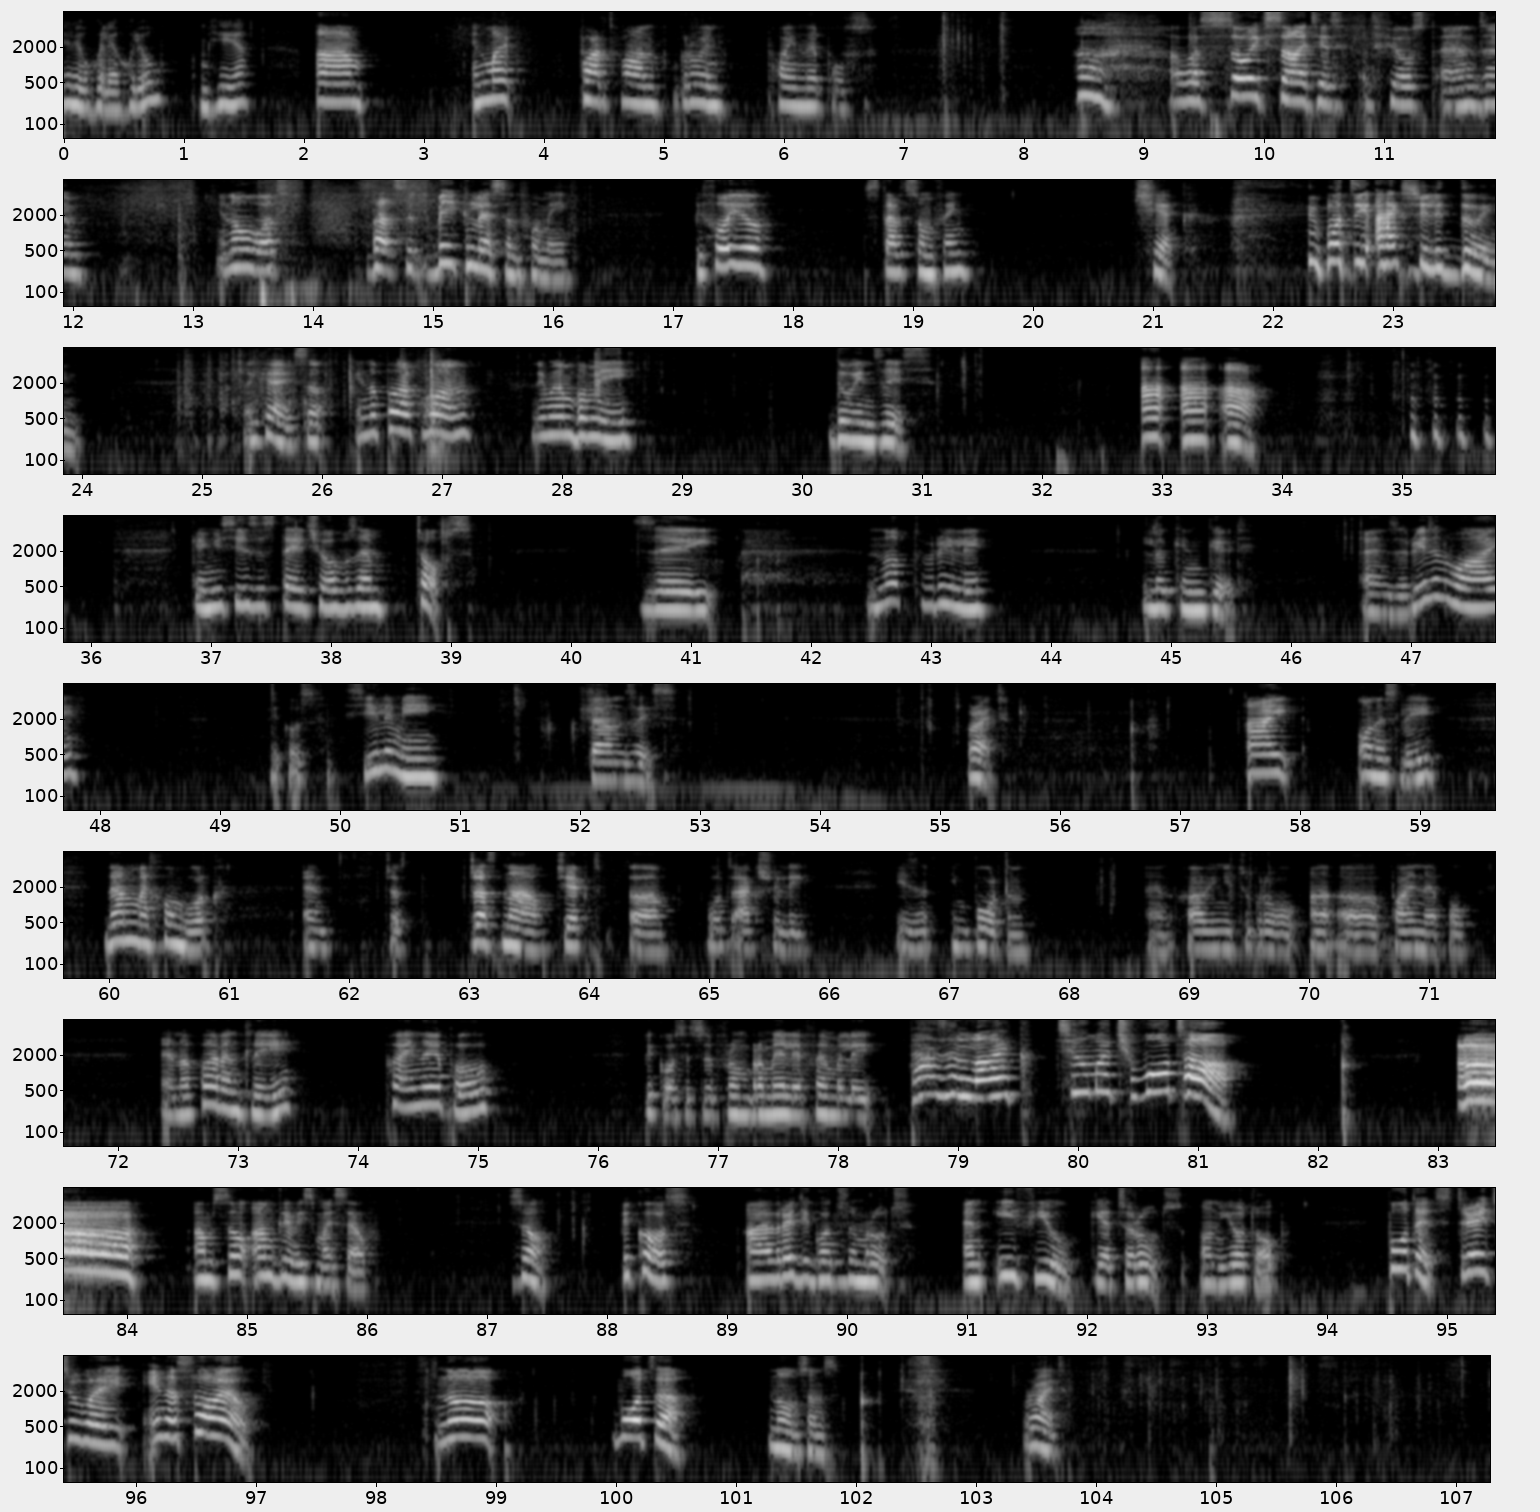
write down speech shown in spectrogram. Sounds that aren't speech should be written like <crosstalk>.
Hello, hello, hello. I'm here. Um, in my part one, growing pineapples. I was so excited at first, and um, you know what? That's a big lesson for me. Before you start something, check <laughs> what you're actually doing. Okay, so in the part one, remember me doing this. Ah, ah, ah. <laughs> Can you see the stage of them tops? They not really looking good. And the reason why, because silly me done this. Right. I honestly done my homework and just just now checked uh, what actually is important and how you need to grow a, a pineapple. And apparently pineapple because it's from Bromelia family doesn't like too much water. Uh, I'm so angry with myself. So because I already got some roots. And if you get roots on your top put it straight away in the soil. No water. Nonsense. Right.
